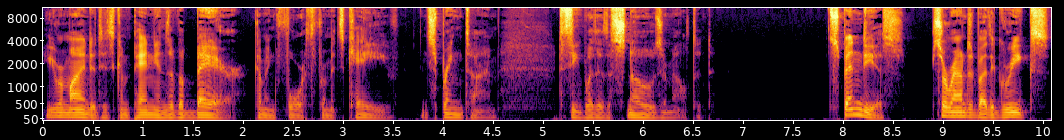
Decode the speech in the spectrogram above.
he reminded his companions of a bear coming forth from its cave in springtime to see whether the snows are melted Spendius, surrounded by the Greeks,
